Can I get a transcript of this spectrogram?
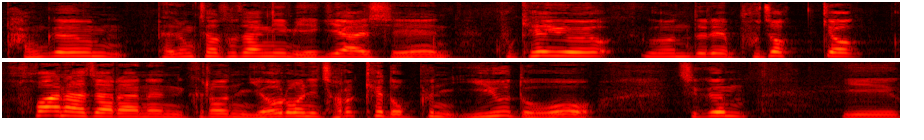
방금 배종찬 소장님 얘기하신 국회의원들의 부적격 소환하자라는 그런 여론이 저렇게 높은 이유도 지금 이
